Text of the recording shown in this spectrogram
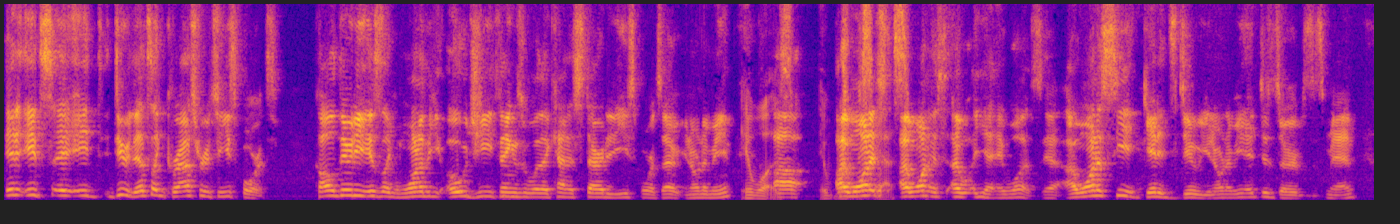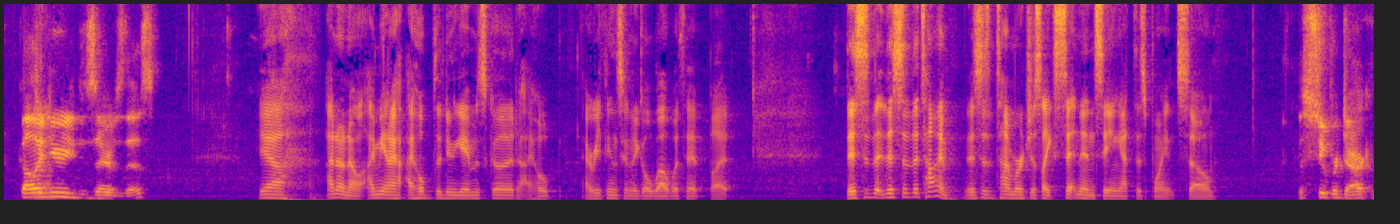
it, it's it, it, dude. That's like grassroots esports. Call of Duty is like one of the OG things where they kind of started esports out. You know what I mean? It was. Uh, it was I want to. Yes. I want to. Yeah, it was. Yeah, I want to see it get its due. You know what I mean? It deserves this, man. Call yeah. of Duty deserves this. Yeah, I don't know. I mean, I, I hope the new game is good. I hope everything's going to go well with it. But this is the this is the time. This is the time we're just like sitting and seeing at this point. So the super dark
